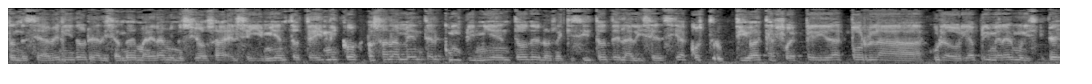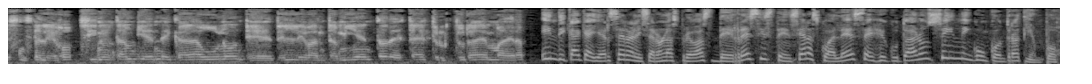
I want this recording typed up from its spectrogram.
donde se ha venido realizando de manera minuciosa el seguimiento técnico no solamente el cumplimiento de los requisitos de la licencia constructiva que fue pedida por la Curaduría Primera del municipio de Cincelejo, sino también de cada uno eh, del levantamiento de esta estructura de madera. Indica que ayer se realizaron las pruebas de resistencia, las cuales se ejecutaron sin ningún contratiempo.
